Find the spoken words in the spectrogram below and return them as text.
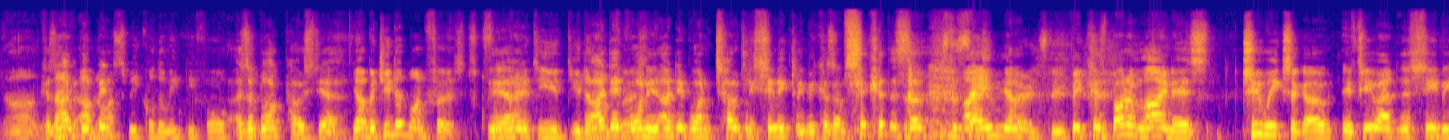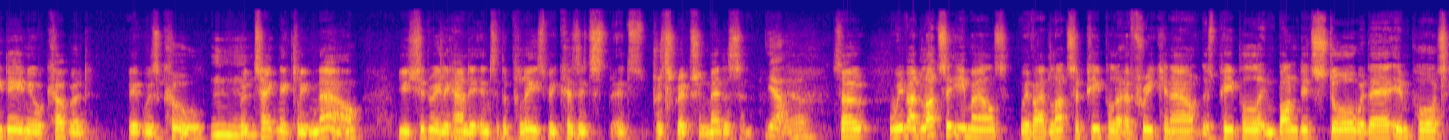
Because might I've- been I've been- last week or the week before. As a blog post, yeah. Yeah, but you did one first. Full Yeah. you. You did I one did first. one. I did one totally cynically because I'm sick of the so. It's the same know, words, dude. Because bottom line is, two weeks ago, if you had this CBD in your cupboard, it was cool. Mm-hmm. But technically now, you should really hand it into the police because it's it's prescription medicine. Yeah. Yeah. So we've had lots of emails. We've had lots of people that are freaking out. There's people in bondage store with their imports.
